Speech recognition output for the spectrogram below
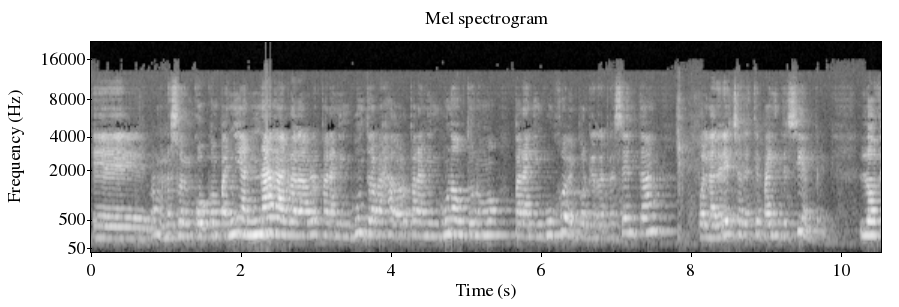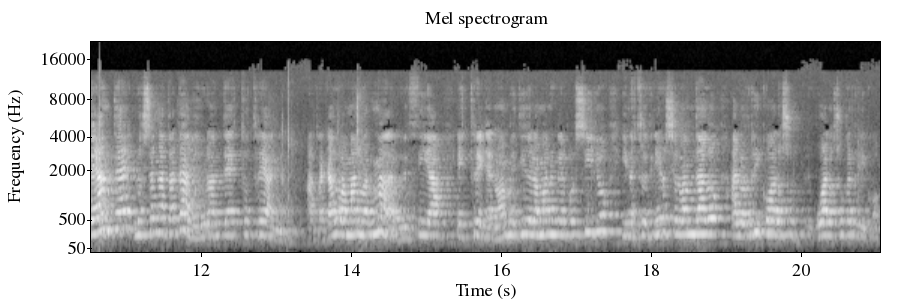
eh, vamos, no son compañías nada agradables para ningún trabajador, para ningún autónomo, para ningún joven, porque representan pues, la derecha de este país de siempre. Los de antes nos han atracado durante estos tres años, atracado a mano armada, lo decía Estrella, nos han metido la mano en el bolsillo y nuestro dinero se lo han dado a los ricos a los, o a los super ricos.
